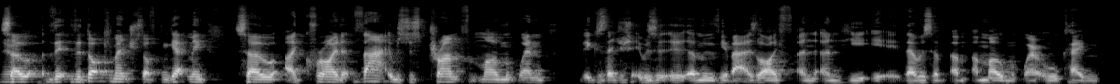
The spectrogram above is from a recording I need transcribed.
Yeah. so the the documentaries often get me. So I cried at that. It was just triumphant moment when because they just it was a, a movie about his life and and he it, there was a, a, moment where it all came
